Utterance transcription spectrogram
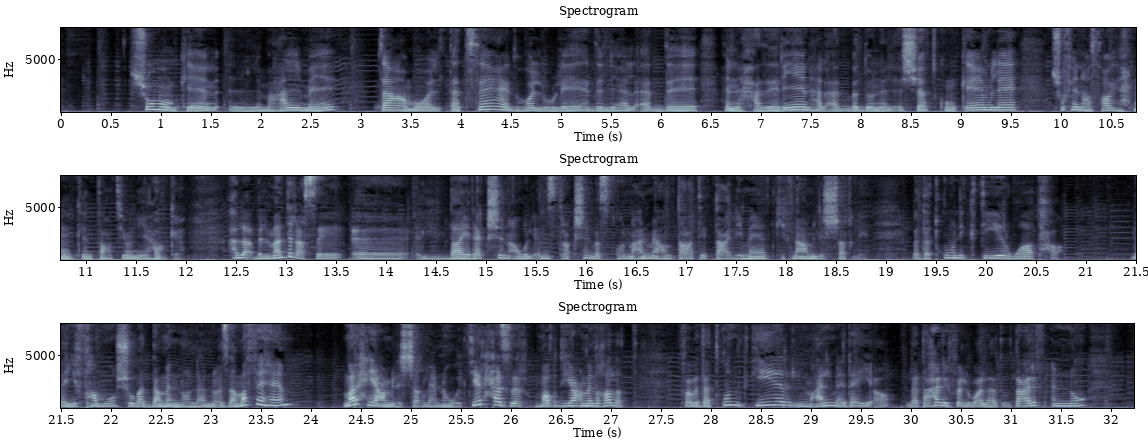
شو ممكن المعلمة تعمل تتساعد هول الولاد اللي هالقد هن حذرين هالقد بدهم الأشياء تكون كاملة. شو في نصايح ممكن تعطيهم إياها. Okay. هلأ بالمدرسة آه ال direction أو ال instruction بس تكون معلمة عم تعطي التعليمات كيف نعمل الشغلة. بدها تكون كتير واضحة ليفهموا شو بدها منهم لأنه إذا ما فهم ما رح يعمل الشغلة لأنه هو كتير حذر وما بده يعمل غلط. فبدها تكون كتير المعلمة دقيقة لتعرف الولد وتعرف إنه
